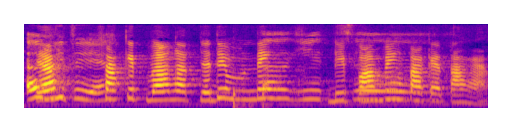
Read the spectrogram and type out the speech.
Oh, ya, gitu ya? sakit banget. Jadi mending Oh, gitu. dipamping pakai tangan.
